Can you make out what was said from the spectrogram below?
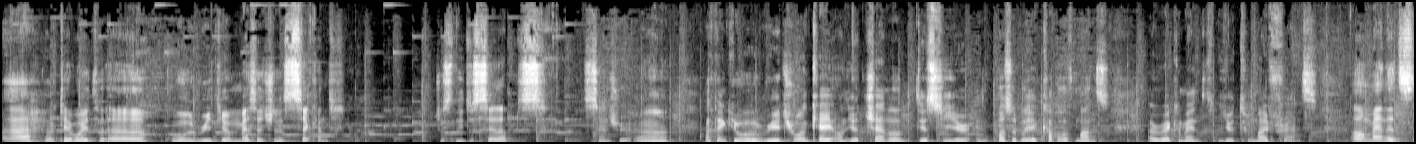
Uh, okay, wait. Uh, we'll read your message in a second. Just need to set up this sentry. Uh, I think you will reach 1k on your channel this year in possibly a couple of months. I recommend you to my friends. Oh man, that's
